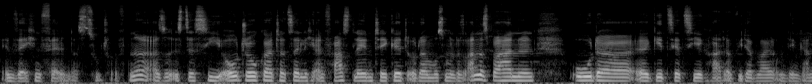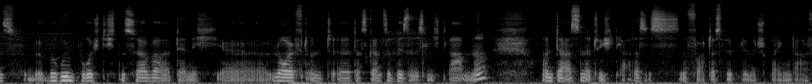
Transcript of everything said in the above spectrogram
in welchen Fällen das zutrifft. Ne? Also ist der CEO-Joker tatsächlich ein Fastlane-Ticket oder muss man das anders behandeln? Oder äh, geht es jetzt hier gerade wieder mal um den ganz berühmt-berüchtigten Server, der nicht äh, läuft und äh, das ganze Business liegt lahm? Ne? Und da ist natürlich klar, dass es sofort das WIP-Limit sprengen darf.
